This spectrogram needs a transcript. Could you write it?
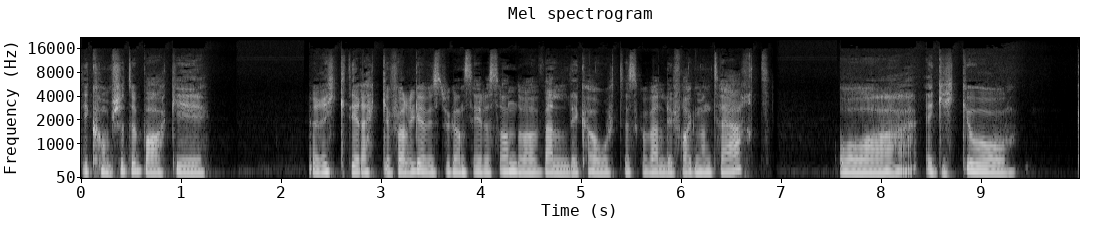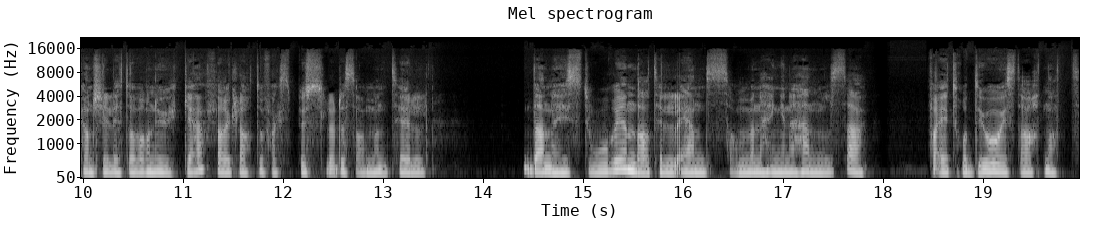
de kom ikke tilbake i riktig rekkefølge, hvis du kan si det sånn. Det var veldig kaotisk og veldig fragmentert. Og jeg gikk jo kanskje litt over en uke før jeg klarte å faktisk pusle det sammen til denne historien, da, til en sammenhengende hendelse. For jeg trodde jo i starten at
